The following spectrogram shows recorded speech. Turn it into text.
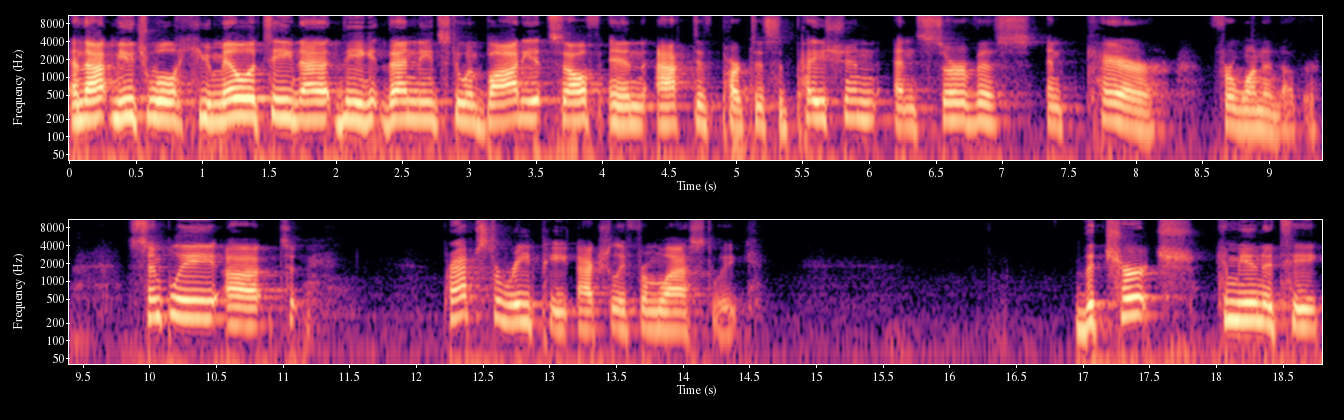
And that mutual humility then needs to embody itself in active participation and service and care for one another. Simply, uh, to, Perhaps to repeat actually from last week. The church community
